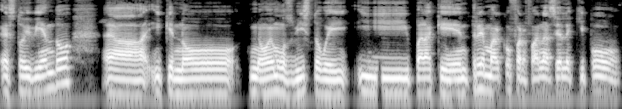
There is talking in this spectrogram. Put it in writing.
estoy viendo ah, y que no, no hemos visto, güey. Y para que entre Marco Farfán hacia el equipo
